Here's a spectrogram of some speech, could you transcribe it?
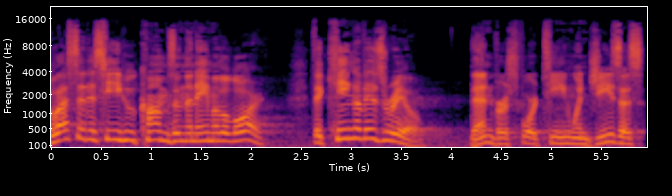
Blessed is he who comes in the name of the Lord, the King of Israel. Then, verse 14, when Jesus,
